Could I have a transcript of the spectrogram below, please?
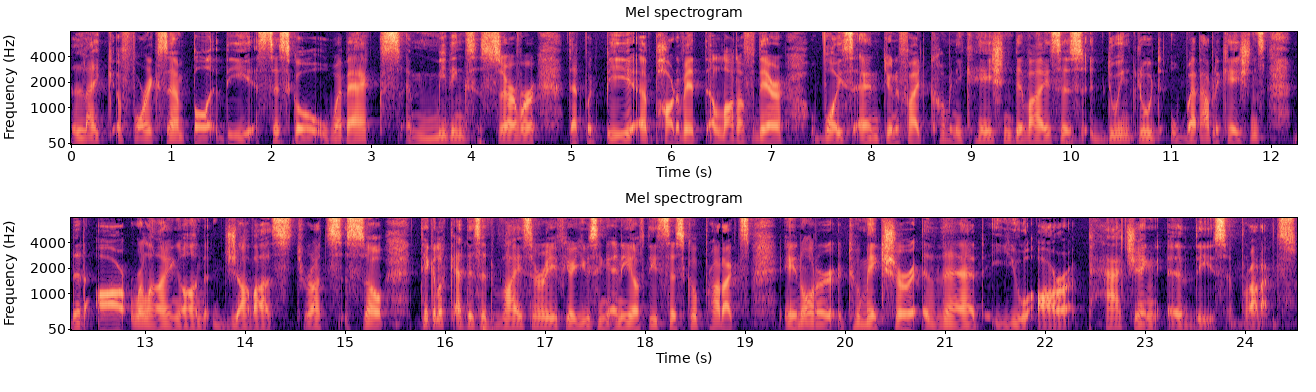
like, for example, the Cisco WebEx meetings server that would be a part of it. A lot of their voice and unified communication devices do include web applications that are relying on Java struts. So take a look at this advisory if you're using any of these Cisco products in order to make sure that you are patching uh, these products.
